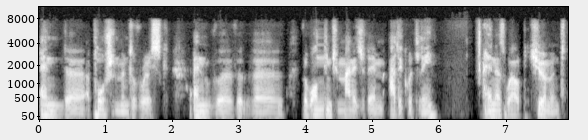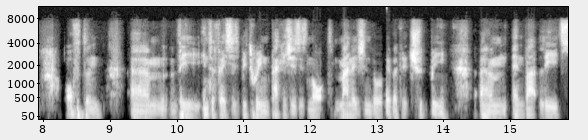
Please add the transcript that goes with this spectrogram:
and uh, apportionment of risk and the, the, the wanting to manage them adequately, and as well procurement, often um, the interfaces between packages is not managed in the way that it should be. Um, and that leads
